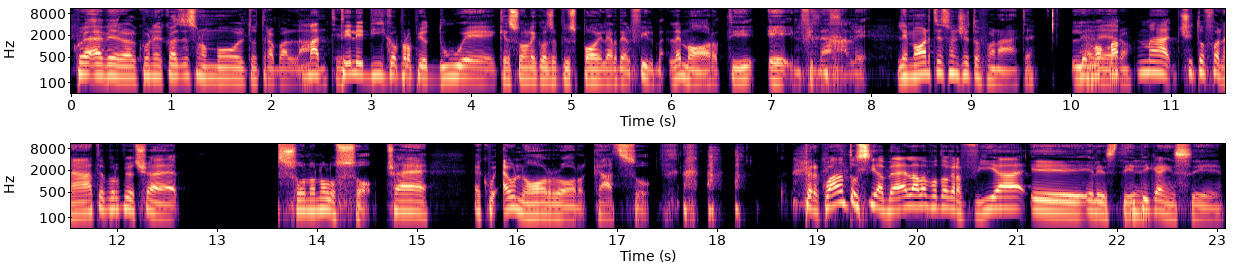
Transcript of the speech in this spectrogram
Que- è vero, alcune cose sono molto Ma traballanti. te le dico proprio due che sono le cose più spoiler del film: le morti e il finale. Le morti sono citofonate. Le mo- ma, ma citofonate proprio, cioè, sono, non lo so, cioè, è, que- è un horror, cazzo. per quanto sia bella la fotografia e, e l'estetica in sé,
